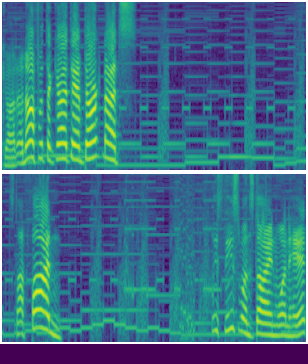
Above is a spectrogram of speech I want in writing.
god, enough with the goddamn Darknuts! It's not fun! At least these ones die in one hit.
